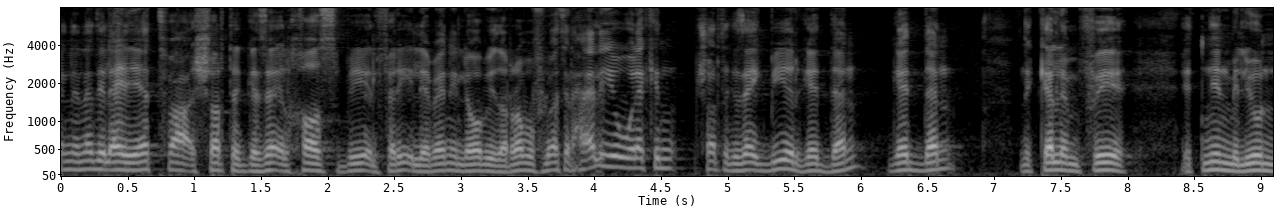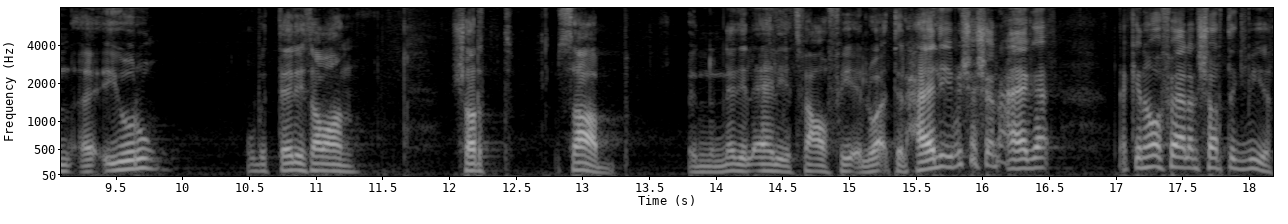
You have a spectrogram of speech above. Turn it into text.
إن النادي الأهلي يدفع الشرط الجزائي الخاص بالفريق الياباني اللي هو بيدربه في الوقت الحالي ولكن شرط جزائي كبير جدا جدا. نتكلم في 2 مليون يورو. وبالتالي طبعا شرط صعب إن النادي الأهلي يدفعه في الوقت الحالي مش عشان حاجة لكن هو فعلا شرط كبير.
